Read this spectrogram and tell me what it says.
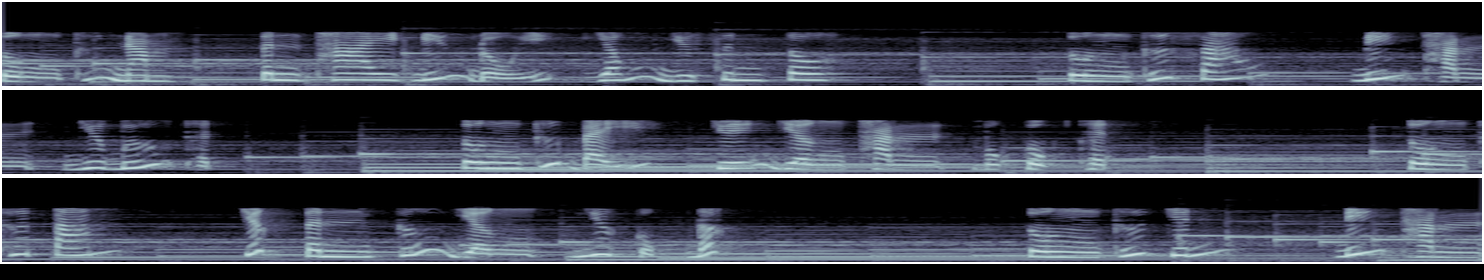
Tuần thứ năm, tinh thai biến đổi giống như sinh tô. Tuần thứ sáu biến thành như bướu thịt. Tuần thứ bảy chuyển dần thành một cục thịt. Tuần thứ tám, chất tinh cứng dần như cục đất. Tuần thứ chín, biến thành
